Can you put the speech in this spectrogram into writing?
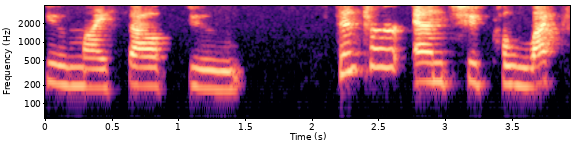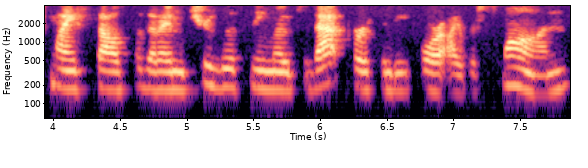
to myself to center and to collect myself so that I'm true listening mode to that person before I respond.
